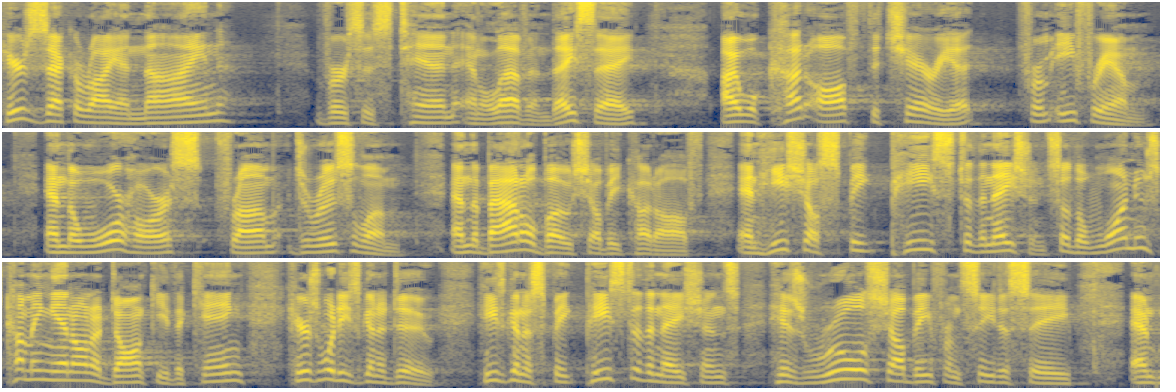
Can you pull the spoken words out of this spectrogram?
Here's Zechariah 9, verses 10 and 11. They say, I will cut off the chariot from Ephraim and the war horse from Jerusalem and the battle bow shall be cut off, and he shall speak peace to the nation. So, the one who's coming in on a donkey, the king, here's what he's going to do He's going to speak peace to the nations. His rule shall be from sea to sea, and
